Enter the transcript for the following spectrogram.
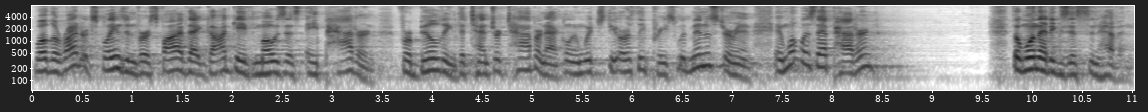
Well, the writer explains in verse 5 that God gave Moses a pattern for building the tent or tabernacle in which the earthly priest would minister in. And what was that pattern? The one that exists in heaven,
